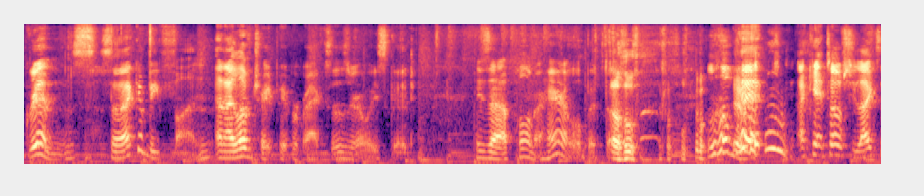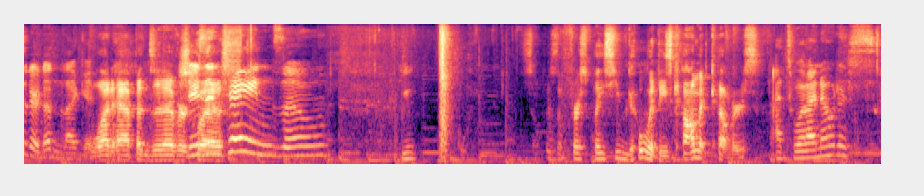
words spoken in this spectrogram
Grimm's, so that could be fun. And I love trade paperbacks; those are always good. He's uh, pulling her hair a little bit, though. A little, a little bit. I can't tell if she likes it or doesn't like it. What happens at EverQuest? She's in chains, though. It's always the first place you go with these comic covers. That's what I noticed.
